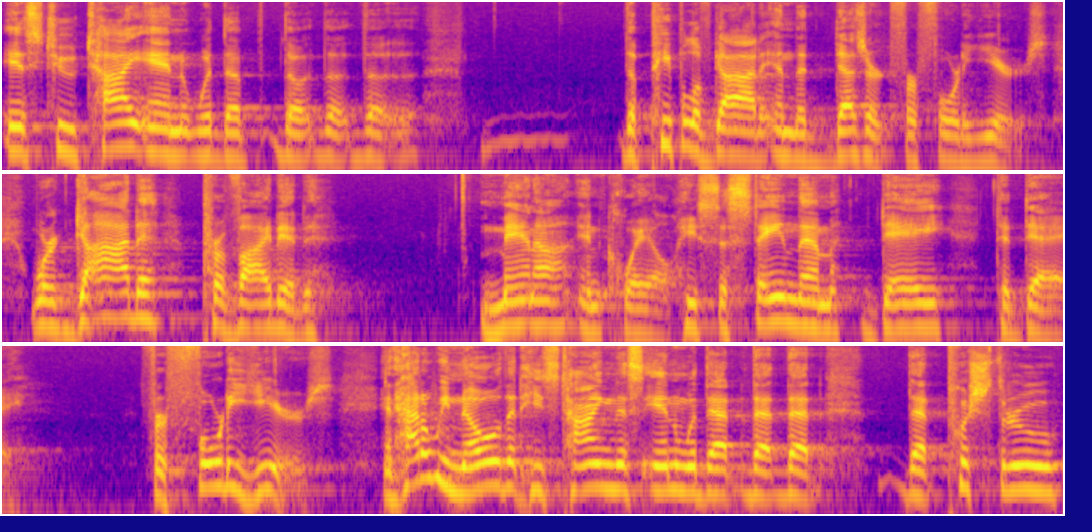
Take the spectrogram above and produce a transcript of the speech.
is to tie in with the, the, the, the, the people of God in the desert for 40 years, where God provided manna and quail. He sustained them day to day for 40 years. And how do we know that he's tying this in with that, that, that, that push through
